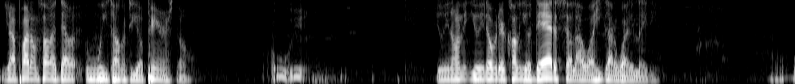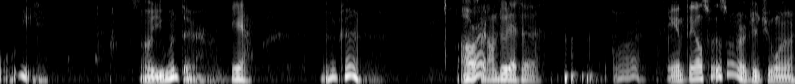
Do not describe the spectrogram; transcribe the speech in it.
Y'all probably don't talk like that when you talking to your parents though. Oh, yeah. You ain't on it. You ain't over there calling your dad a sellout while he got a white lady. So you went there. Yeah. Okay. All So right. don't do that to us. All right. Anything else for this one, or did you want to?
